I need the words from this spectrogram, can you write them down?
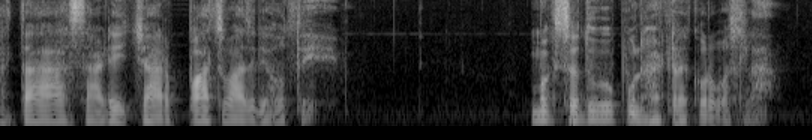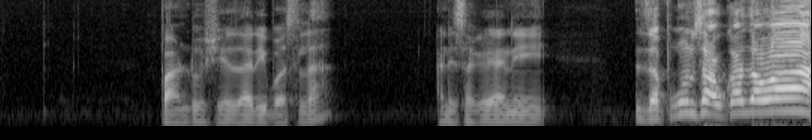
आता साडेचार पाच वाजले होते. मग सदू पुन्हा ट्रकवर बसला. पांडू शेजारी बसला आणि सगळ्यांनी जपून सावका जावा!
